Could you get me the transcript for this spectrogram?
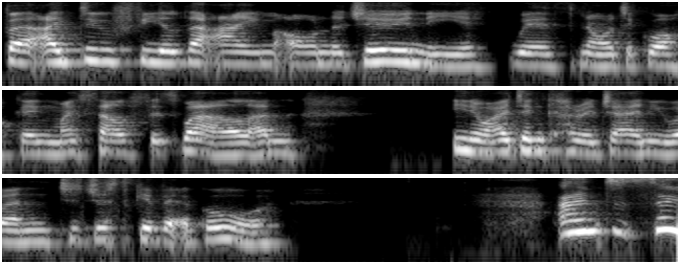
But I do feel that I'm on a journey with Nordic walking myself as well. And, you know, I'd encourage anyone to just give it a go. And so,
